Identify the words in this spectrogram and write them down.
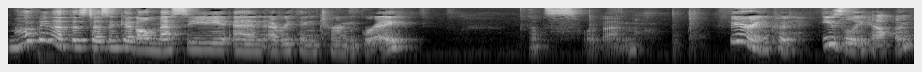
I'm hoping that this doesn't get all messy and everything turn gray. That's what I'm fearing could easily happen.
